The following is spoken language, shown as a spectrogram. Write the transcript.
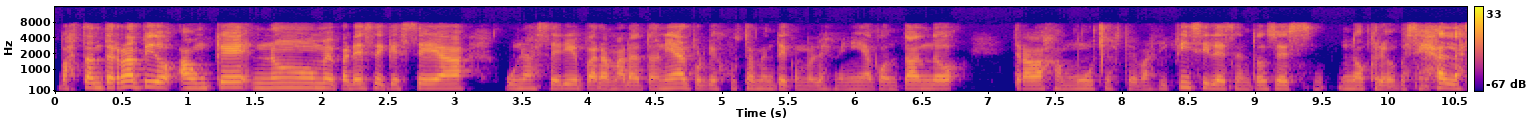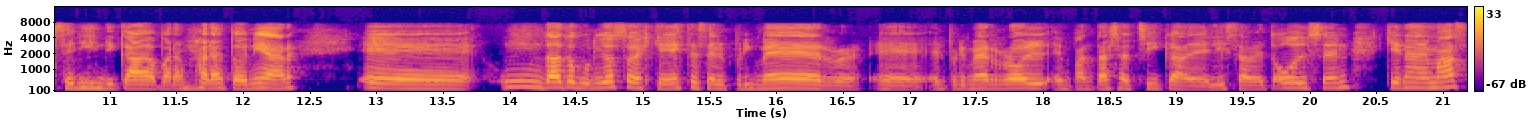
bastante rápido, aunque no me parece que sea una serie para maratonear, porque justamente como les venía contando, trabaja muchos temas difíciles, entonces no creo que sea la serie indicada para maratonear. Eh, un dato curioso es que este es el primer, eh, el primer rol en pantalla chica de Elizabeth Olsen, quien además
